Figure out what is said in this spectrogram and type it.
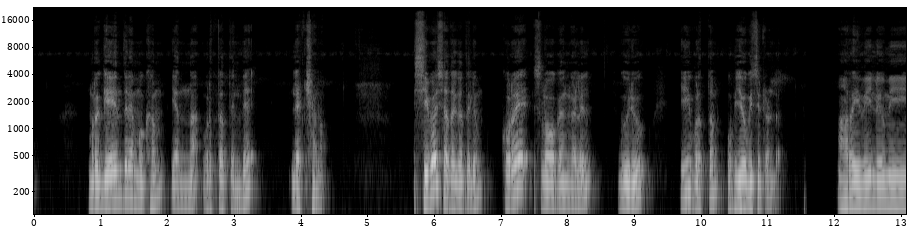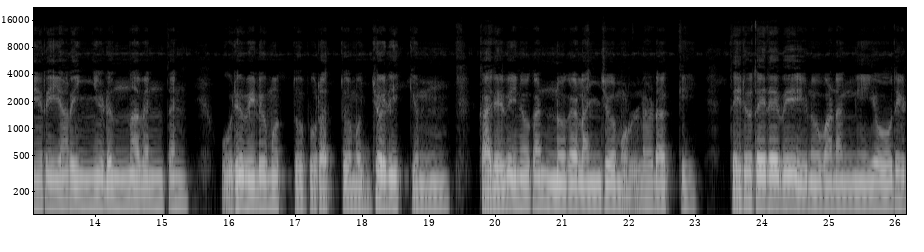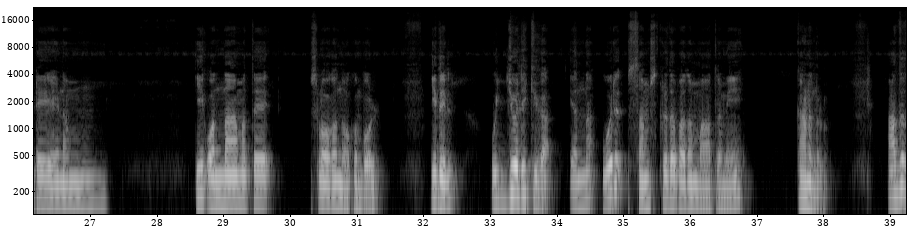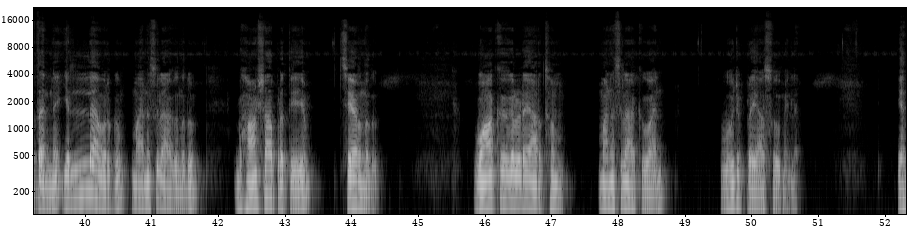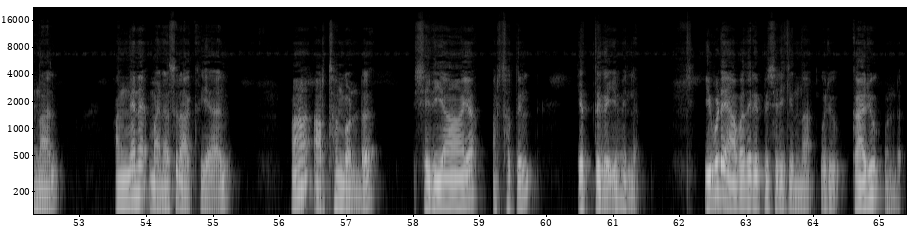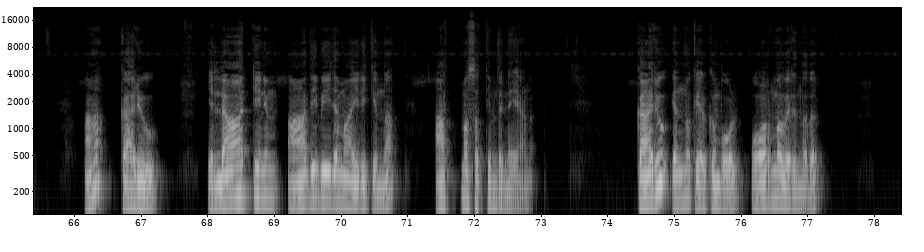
മൃഗേന്ദ്രമുഖം എന്ന വൃത്തത്തിന്റെ ലക്ഷണം. ശിവശതകത്തിലും കുറേ ശ്ലോകങ്ങളിൽ ഗുരു ഈ വൃത്തം ഉപയോഗിച്ചിട്ടുണ്ട്. അറിവിലുമേറിയറിഞ്ഞിടുന്നവൻ തൻ ഉരുവിലുമൊത്തു പുറത്തുമുജ്വലിക്കും കരുവിനു കണ്ണുകളഞ്ചുമുള്ളടക്കി തെരുതെര വീണു വണങ്ങിയോതിടേണം ഈ ഒന്നാമത്തെ ശ്ലോകം നോക്കുമ്പോൾ ഇതിൽ ഉജ്ജ്വലിക്കുക എന്ന ഒരു സംസ്കൃത പദം മാത്രമേ കാണുന്നുള്ളൂ. അത് തന്നെ എല്ലാവർക്കും മനസ്സിലാകുന്നതും ഭാഷാപ്രത്യയം ചേർന്നതും. വാക്കുകളുടെ അർത്ഥം മനസ്സിലാക്കുവാൻ ഒരു പ്രയാസവുമില്ല. എന്നാൽ അങ്ങനെ മനസ്സിലാക്കിയാൽ ആ അർത്ഥം കൊണ്ട് ശരിയായ അർത്ഥത്തിൽ എത്തുകയുമില്ല. ഇവിടെ അവതരിപ്പിച്ചിരിക്കുന്ന ഒരു കരു ഉണ്ട്. ആ കരു എല്ലാറ്റിനും ആദിബീജമായിരിക്കുന്ന ആത്മസത്യം തന്നെയാണ്. കരു എന്നു കേൾക്കുമ്പോൾ ഓർമ്മ വരുന്നത്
